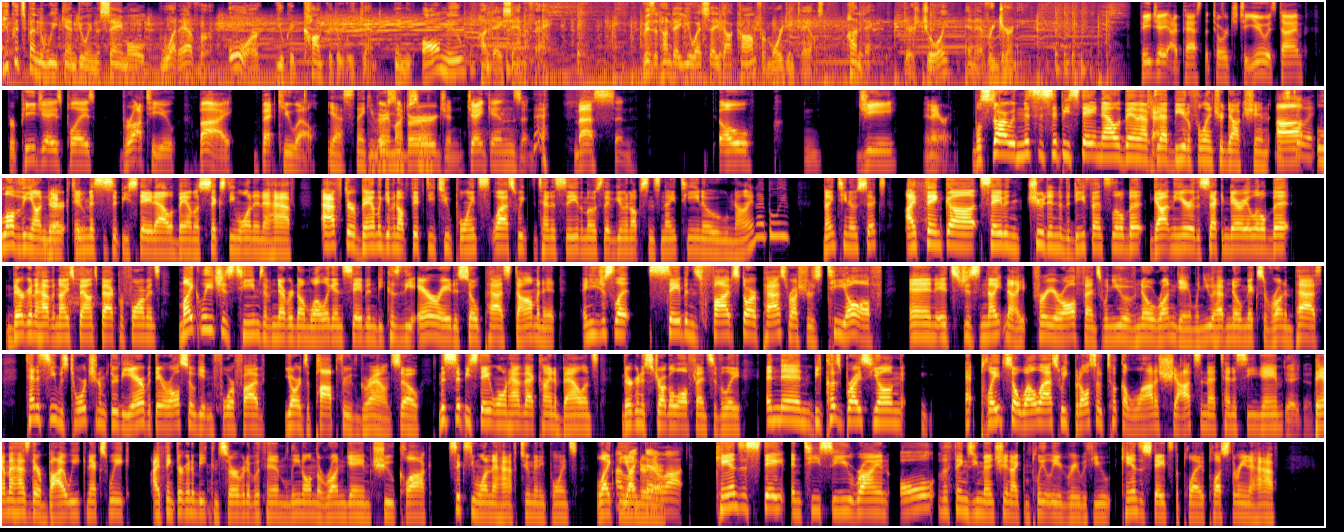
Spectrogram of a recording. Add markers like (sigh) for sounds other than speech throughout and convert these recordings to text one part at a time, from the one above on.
You could spend the weekend doing the same old whatever, or you could conquer the weekend in the all-new Hyundai Santa Fe. Visit HyundaiUSA.com for more details. Hyundai, there's joy in every journey. PJ, I pass the torch to you. It's time for PJ's Plays, brought to you by BetQL. Yes, thank you very Lucy much, sir. Burge and Jenkins and (laughs) Mess and O and G and Aaron. We'll start with Mississippi State and Alabama after Okay. that beautiful introduction. Let's uh, do it. Love the under in Mississippi State, Alabama, 61 and a half. After Bama giving up 52 points last week to Tennessee, the most they've given up since 1909, I believe, 1906. I think uh, Saban chewed into the defense a little bit, got in the ear of the secondary a little bit. They're going to have a nice bounce back performance. Mike Leach's teams have never done well against Saban because the air raid is so pass dominant, and you just let Saban's five star pass rushers tee off, and it's just night night for your offense when you have no run game, when you have no mix of run and pass. Tennessee was torching them through the air, but they were also getting four or five yards of pop through the ground. So Mississippi State won't have that kind of balance. They're going to struggle offensively. And then because Bryce Young played so well last week, but also took a lot of shots in that Tennessee game. Yeah, he did. Bama has their bye week next week. I think they're going to be conservative with him, lean on the run game, chew clock, 61 and a half, too many points. Like the I like under that there. a lot. Kansas State and TCU, Ryan, all the things you mentioned, I completely agree with you. Kansas State's the play, plus three and a half.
